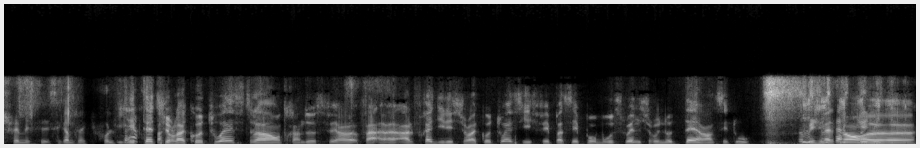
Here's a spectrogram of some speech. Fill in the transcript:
Je fais, mais c'est comme ça qu'il faut le il faire. est peut-être sur la côte ouest, là, en train de se faire... Enfin, Alfred, il est sur la côte ouest, il se fait passer pour Bruce Wayne sur une autre terre, hein, c'est tout. Non, mais j'espère qu'il y a une- euh...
